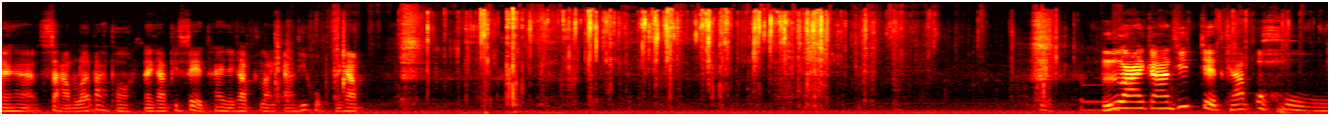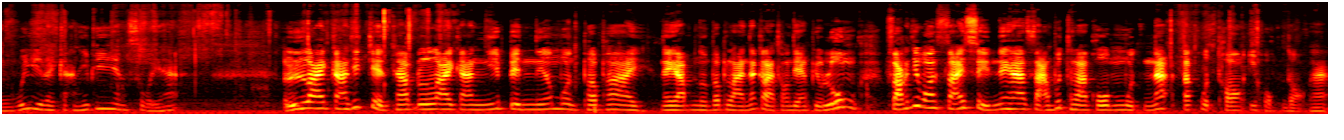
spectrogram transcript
นะฮะสามร้อยบาทพอนะครับ พิเศษให้นะครับ รายการที่หกนะครับ รายการที่เจ็ดครับ โอ้โหรายการนี้พี่ยังสวยฮะรายการที่เจ็ดครับ รายการนี้เป็นเนื้อมวลพระพายนะครับนวลพระพลายน้ากาทองแดงผิวลุ่งฝังที่วอนสายสินนะฮะสามพุทธาคมหมุดณตะกุดทองอีกหกดอกฮะ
